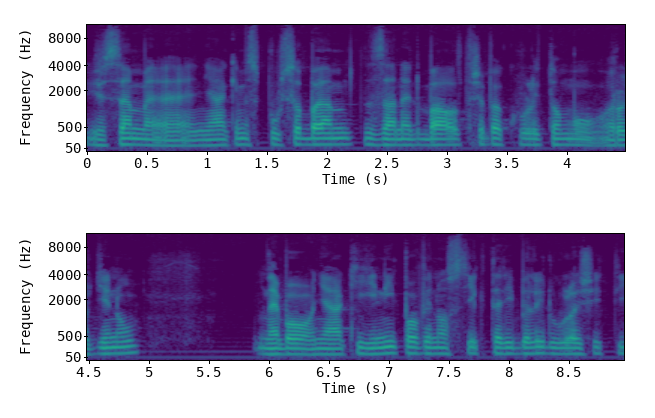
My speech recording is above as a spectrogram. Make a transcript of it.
že jsem eh, nějakým způsobem zanedbal třeba kvůli tomu rodinu nebo nějaký jiný povinnosti, které byly důležité,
